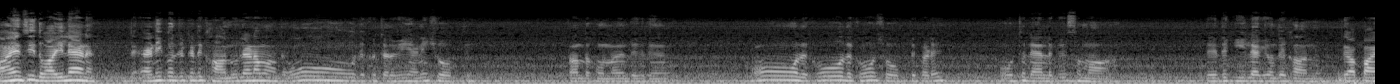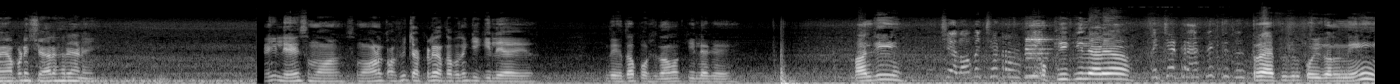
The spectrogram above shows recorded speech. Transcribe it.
ਆਏ ਸੀ ਦਵਾਈ ਲੈਣ ਤੇ ਐਣੀ ਕੁਝ ਕਹਿੰਦੇ ਖਾਣ ਨੂੰ ਲੈਣਾ ਵਾ ਤੇ ਉਹ ਦੇਖੋ ਚਲ ਗਈ ਐਣੀ ਸ਼ੋਪ ਤੇ। ਤੁਹਾਨੂੰ ਦਿਖਾਉਣਾ ਨੇ ਦੇਖਦੇ ਆ। ਉਹ ਦੇਖੋ ਉਹ ਦੇਖੋ ਸ਼ੋਪ ਤੇ ਖੜੇ। ਉੱਥੇ ਲੈਣ ਲੱਗੇ ਸਮਾਨ। ਤੇ ਇਹਦੇ ਕੀ ਲੈ ਕੇ ਆਉਂਦੇ ਖਾਣ ਨੂੰ? ਤੇ ਆਪਾਂ ਆਏ ਆਪਣੇ ਸ਼ਹਿਰ ਹਰਿਆਣੇ। ਨਹੀਂ ਲੈ ਸਮਾਨ। ਸਮਾਨ ਕਾਫੀ ਚੱਕ ਲਿਆ ਤਾਂ ਪਤਾ ਕੀ ਕੀ ਲੈ ਆਏ ਆ। ਦੇਖਦਾ ਪੁੱਛਦਾ ਵਾਂ ਕੀ ਲੈ ਕੇ ਹਾਂਜੀ। ਚਲੋ ਪਿੱਛੇ ਟ੍ਰੈਫਿਕ ਉਹ ਕੀ ਕੀ ਲੈ ਲਿਆ? ਪਿੱਛੇ ਟ੍ਰੈਫਿਕ ਟ੍ਰੈਫਿਕ ਕੋਈ ਗੱਲ ਨਹੀਂ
